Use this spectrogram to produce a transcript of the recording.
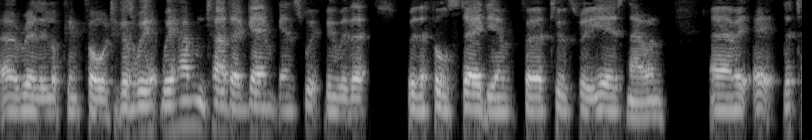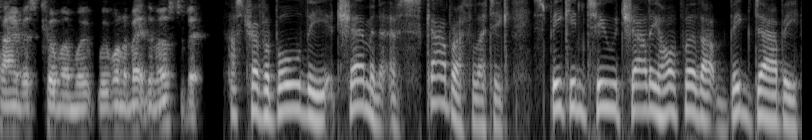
are really looking forward to because we we haven't had a game against Whitby with a with a full stadium for two three years now, and um, it, it, the time has come, and we, we want to make the most of it. That's Trevor Bull, the chairman of Scarborough Athletic, speaking to Charlie Hopper, that big derby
